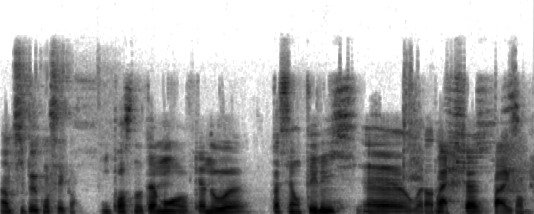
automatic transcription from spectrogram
un petit peu conséquent. On pense notamment aux canaux euh, passés en télé euh, ou alors d'affichage. par exemple.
